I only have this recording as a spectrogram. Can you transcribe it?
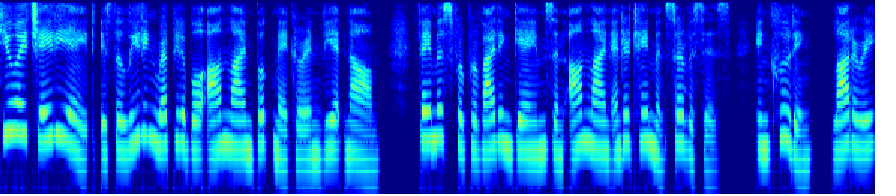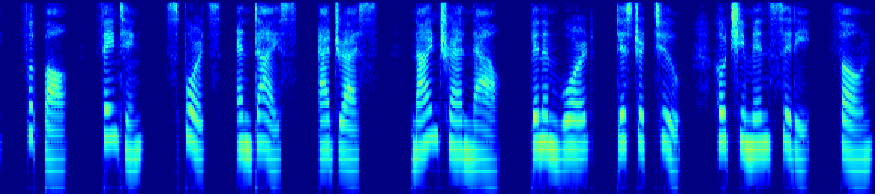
QH88 is the leading reputable online bookmaker in Vietnam, famous for providing games and online entertainment services, including lottery, football, feinting, sports, and dice. Address 9 Tran Nao, Binh An Ward, District 2, Ho Chi Minh City, phone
